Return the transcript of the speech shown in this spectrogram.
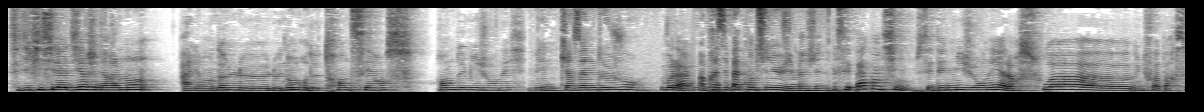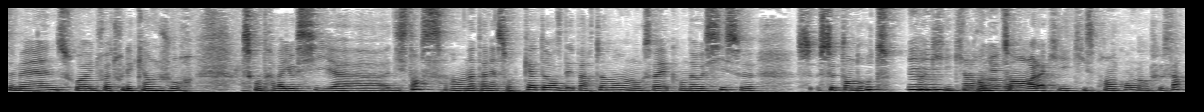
c'est difficile à dire. Généralement, allez, on donne le, le nombre de 30 séances demi-journées. Mais une quinzaine de jours. Voilà. Après, c'est pas continu, j'imagine. C'est pas continu. C'est des demi-journées. Alors, soit euh, une fois par semaine, soit une fois tous les 15 jours. Parce qu'on travaille aussi à distance. Hein. on intervient sur 14 départements. Donc, c'est vrai qu'on a aussi ce, ce, temps de route hein, mhm. qui, qui prend du temps, voilà, qui, qui se prend en compte dans tout ça.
